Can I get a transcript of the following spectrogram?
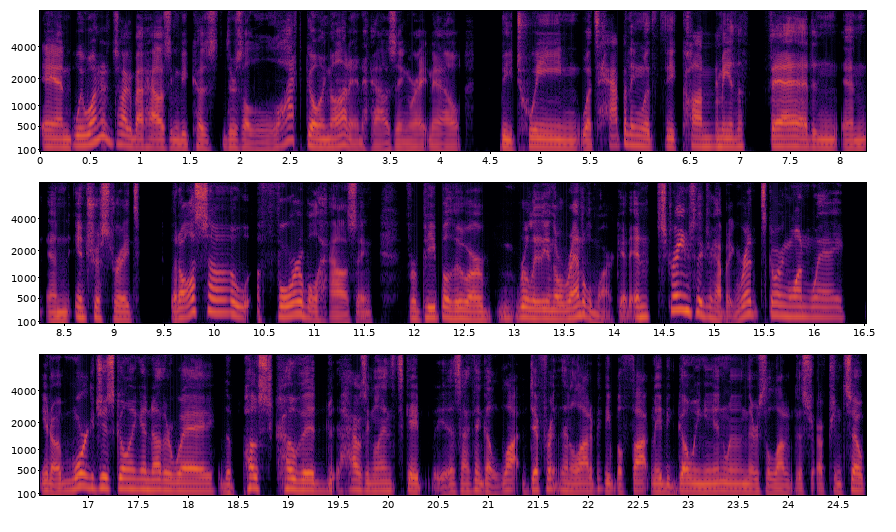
And we wanted to talk about housing because there's a lot going on in housing right now between what's happening with the economy and the Fed and, and, and interest rates, but also affordable housing for people who are really in the rental market. And strange things are happening. Rent's going one way, you know, mortgages going another way. The post COVID housing landscape is, I think, a lot different than a lot of people thought, maybe going in when there's a lot of disruption. So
